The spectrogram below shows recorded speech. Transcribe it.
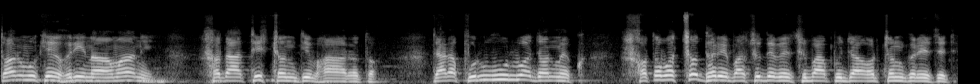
তন্মুখে হরি নামানি সদা তিষ্ঠন্তি ভারত। যারা পূর্ব জন্মে শত বছর ধরে বাসুদেবের সেবা পূজা অর্চন করে এসেছে,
